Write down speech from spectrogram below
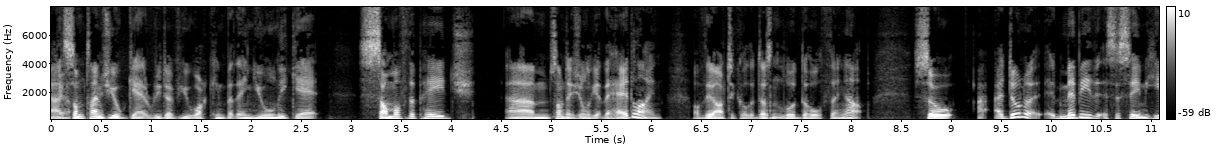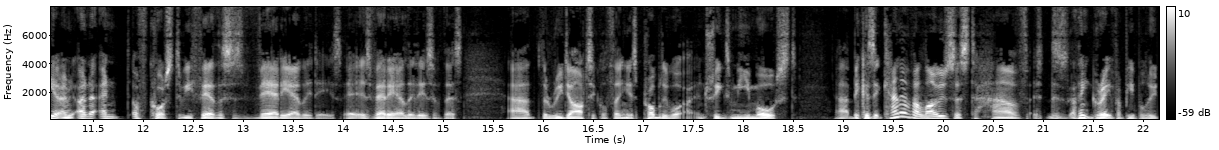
Uh, Sometimes you'll get Reader View working, but then you only get some of the page. Um, sometimes you only get the headline of the article. It doesn't load the whole thing up. So I, I don't know. Maybe it's the same here. And, and, and of course, to be fair, this is very early days. It is very early days of this. Uh, the read article thing is probably what intrigues me most. Uh, because it kind of allows us to have, this is, I think, great for people who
